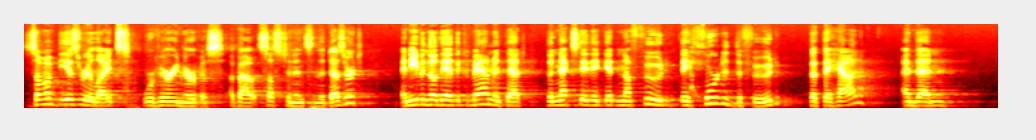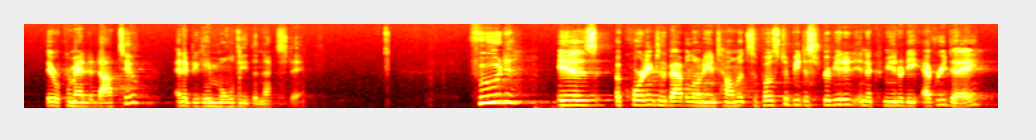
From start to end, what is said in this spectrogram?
some of the Israelites were very nervous about sustenance in the desert, and even though they had the commandment that the next day they'd get enough food, they hoarded the food that they had, and then they were commanded not to, and it became moldy the next day. Food is, according to the Babylonian Talmud, supposed to be distributed in a community every day,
